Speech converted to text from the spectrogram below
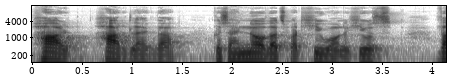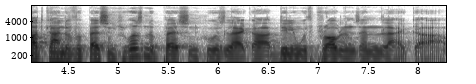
hard, hard like that, because I know that's what he wanted. He was that kind of a person. He wasn't a person who was like uh, dealing with problems and like. Uh,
